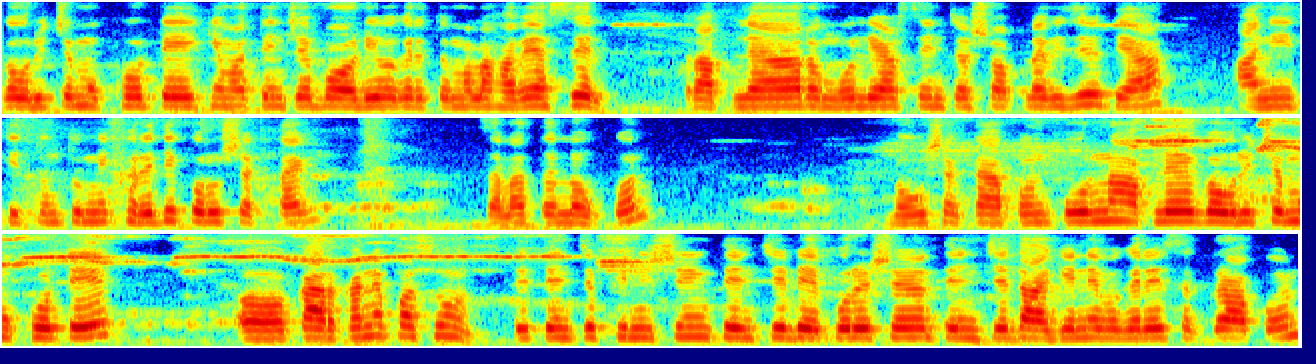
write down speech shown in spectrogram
गौरीचे मुखवटे किंवा त्यांचे बॉडी वगैरे तुम्हाला हवे असेल तर आपल्या रंगोली आर्ट्स यांच्या शॉपला व्हिजिट द्या आणि तिथून तुम्ही खरेदी करू शकता चला तर लवकर. बघू शकता आपण पूर्ण आपले गौरीचे मुखवटे कारखान्यापासून ते त्यांचे फिनिशिंग त्यांचे डेकोरेशन त्यांचे दागिने वगैरे सगळं आपण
